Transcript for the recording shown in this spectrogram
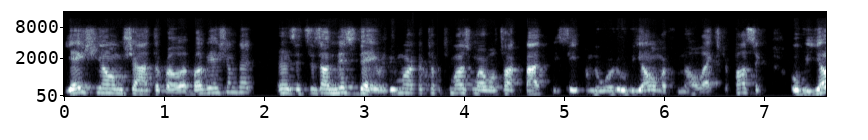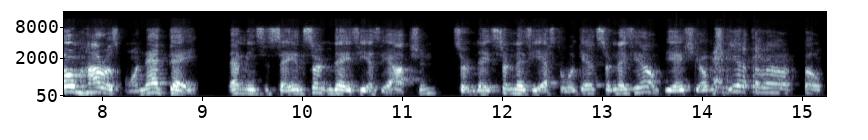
Yesh Yom above Yesh Yom it says on this day. Do more tomorrow's more. We'll talk about you see from the word uviyom or from the whole extra pasuk uviyom haros on that day. That means to say, in certain days he has the option. Certain days, certain days he has to look at. Certain days he don't. So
